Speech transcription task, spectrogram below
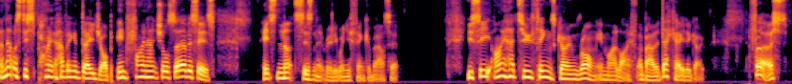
And that was despite having a day job in financial services. It's nuts, isn't it, really, when you think about it? You see, I had two things going wrong in my life about a decade ago. First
